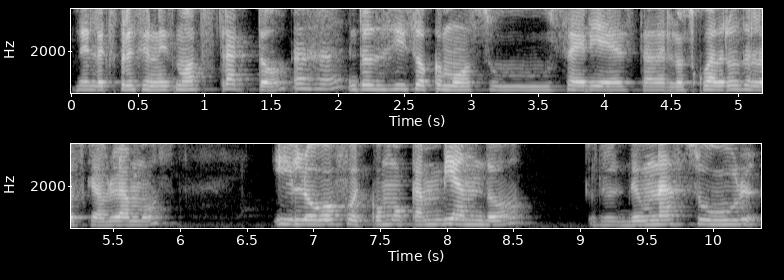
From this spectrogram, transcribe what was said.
del expresionismo abstracto. Ajá. Entonces hizo como su serie esta de los cuadros de los que hablamos. Y luego fue como cambiando de un azul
